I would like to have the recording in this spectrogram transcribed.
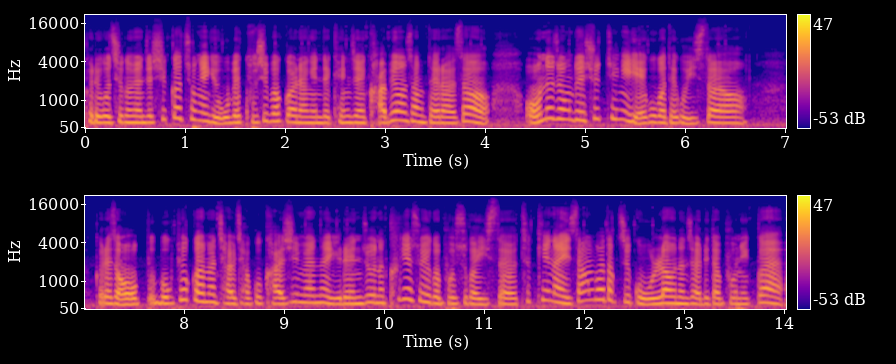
그리고 지금 현재 시가총액이 590억 가량인데 굉장히 가벼운 상태라서 어느 정도의 슈팅이 예고가 되고 있어요. 그래서 업, 목표가만 잘 잡고 가시면은 이 렌조는 크게 수익을 볼 수가 있어요. 특히나 이 쌍바닥 찍고 올라오는 자리다 보니까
